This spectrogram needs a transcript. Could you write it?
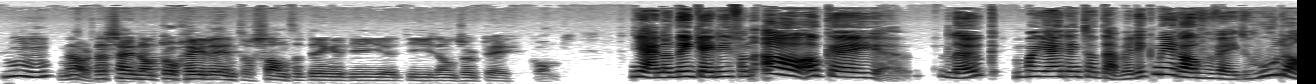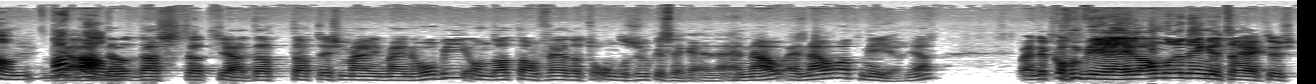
Mm. Nou, dat zijn dan toch hele interessante dingen die, die je dan zo tegenkomt. Ja, en dan denk jij niet van, oh, oké, okay, leuk. Maar jij denkt dan, daar wil ik meer over weten. Hoe dan? Wat ja, dan? Dat, dat, dat, ja, dat, dat is mijn, mijn hobby, om dat dan verder te onderzoeken. Zeggen. En, en, nou, en nou wat meer, ja. En er komen weer hele andere dingen terecht. Dus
